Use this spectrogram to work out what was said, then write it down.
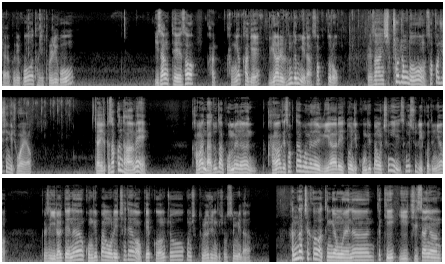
자 그리고 다시 돌리고 이 상태에서 강력하게 위아래로 흔듭니다. 섞도록. 그래서 한 10초 정도 섞어 주시는 게 좋아요. 자 이렇게 섞은 다음에 가만 놔두다 보면은 강하게 섞다 보면은 위아래 또 이제 공기방울 층이 생길 수도 있거든요. 그래서 이럴 때는 공기방울이 최대한 없게끔 조금씩 돌려주는 게 좋습니다. 한나 체커 같은 경우에는 특히 이 질산염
